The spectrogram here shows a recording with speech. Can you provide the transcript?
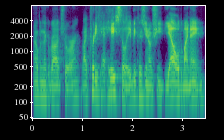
I open the garage door like pretty hastily because you know she yelled my name.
